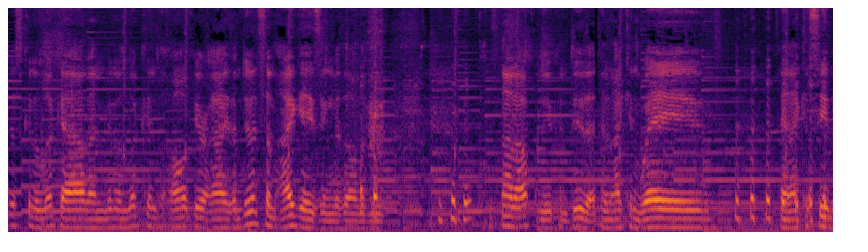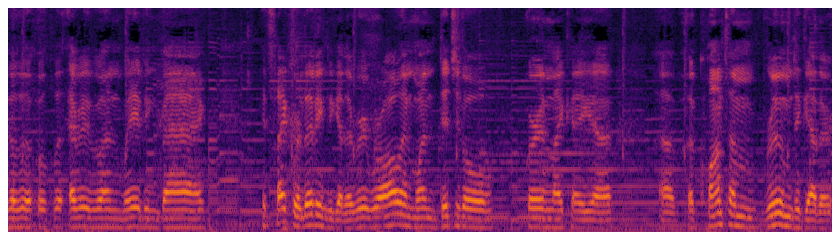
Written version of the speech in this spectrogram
just going to look out. I'm going to look into all of your eyes. I'm doing some eye gazing with all of you. it's not often you can do that. And I can wave, and I can see the little, everyone waving back. It's like we're living together. We're, we're all in one digital, we're in like a, uh, a, a quantum room together.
